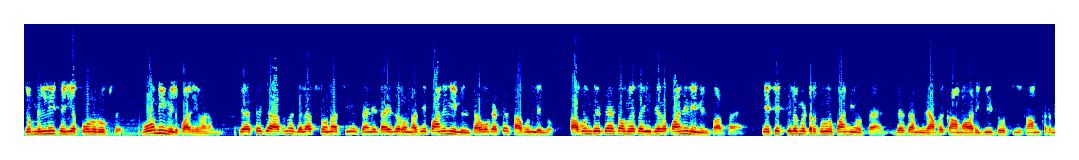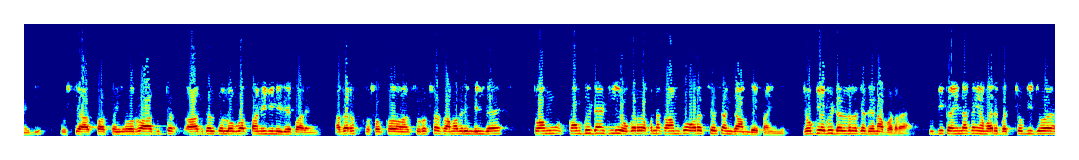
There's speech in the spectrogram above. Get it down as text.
जो मिलनी चाहिए पूर्ण रूप से, वो नहीं मिल पा रही है मैडम। जैसे कि हाथ में ग्लव्स होना चाहिए, सैनिटाइजर होना चाहिए, पानी नहीं मिलता। वो कहते हैं, साबुन ले लो। साबुन देते हैं तो हमें कई जगह पानी नहीं मिल पाता है। एक एक किलोमीटर दूर पानी होता है। जैसे हम यहाँ पे काम, हमारी बीट होती है काम करने की, उसके आसपास कहीं, और आज तक, आजकल तो लोग पानी भी नहीं दे पा रहे हैं। अगर सुरक्षा सामग्री मिल जाए तो हम कॉन्फिडेंटली होकर अपना काम को और अच्छे से अंजाम दे पाएँगे, जो कि अभी डर डर के देना पड़ रहा है। क्योंकि कहीं ना कहीं हमारे बच्चों की जो है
